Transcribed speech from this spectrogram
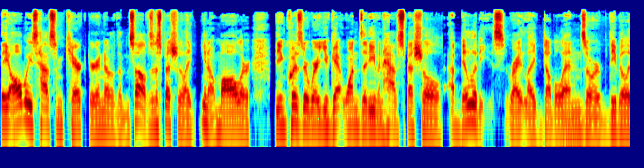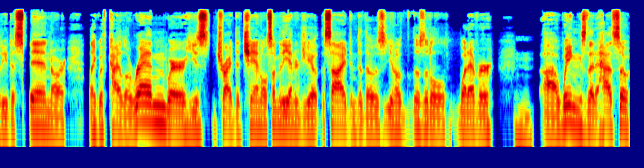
they always have some character in of themselves. And especially like, you know, Maul or the Inquisitor, where you get ones that even have special abilities, right? Like double ends or the ability to spin or like with Kylo Ren, where he's tried to channel some of the energy out the side into those, you know, those little whatever Mhm. uh, wings that it has. So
